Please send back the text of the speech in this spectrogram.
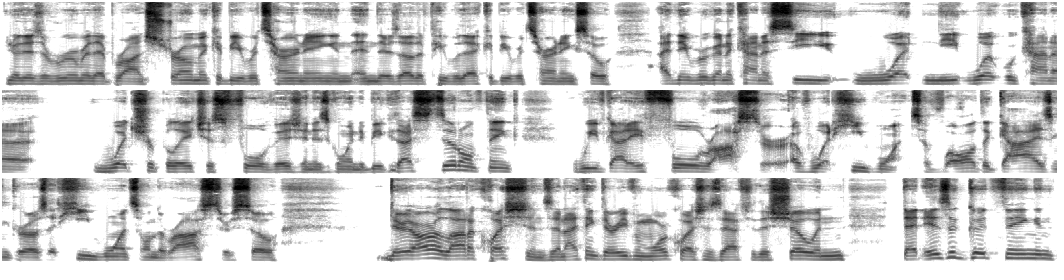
you know, there's a rumor that Braun Strowman could be returning, and, and there's other people that could be returning. So I think we're gonna kind of see what need what we kind of what Triple H's full vision is going to be because I still don't think we've got a full roster of what he wants, of all the guys and girls that he wants on the roster. So there are a lot of questions, and I think there are even more questions after this show. And that is a good thing. And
